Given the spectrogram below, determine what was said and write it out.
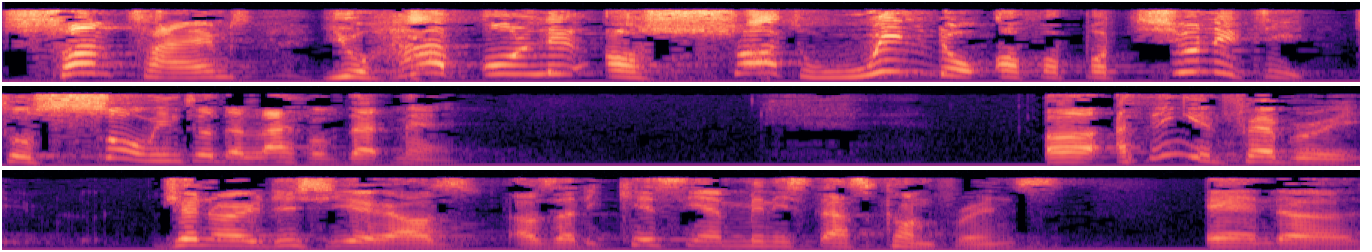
Sometimes you have only a short window of opportunity to sow into the life of that man. Uh, I think in February, January this year, I was, I was at the KCM Ministers Conference, and uh,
